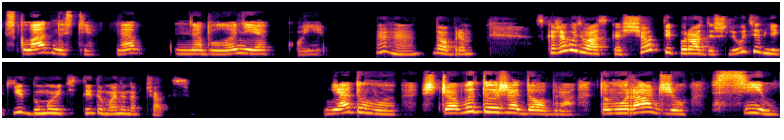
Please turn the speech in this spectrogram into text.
Складності не, не було ніякої. Угу, добре. Скажи, будь ласка, що ти порадиш людям, які думають йти до мене навчатися? Я думаю, що ви дуже добра, тому раджу всім,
